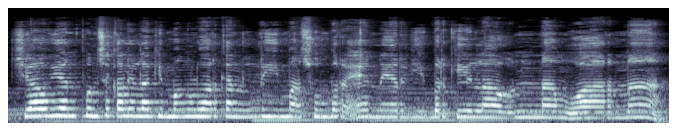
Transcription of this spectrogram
Xiaoyan pun sekali lagi mengeluarkan lima sumber energi berkilau enam warna.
